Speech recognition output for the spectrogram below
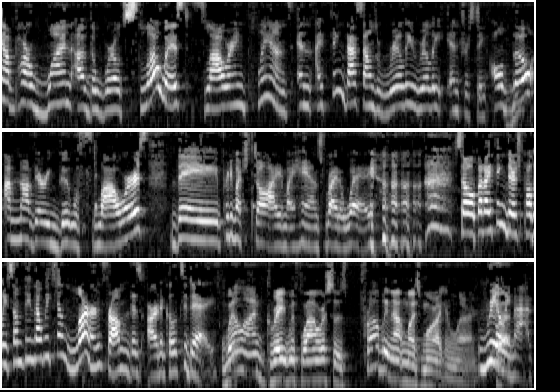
Looking at part one of the world's slowest flowering plants, and I think that sounds really, really interesting. Although I'm not very good with flowers, they pretty much die in my hands right away. so, but I think there's probably something that we can learn from this article today. well, I'm great with flowers, so there's probably not much more I can learn. Really, But- Matt?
